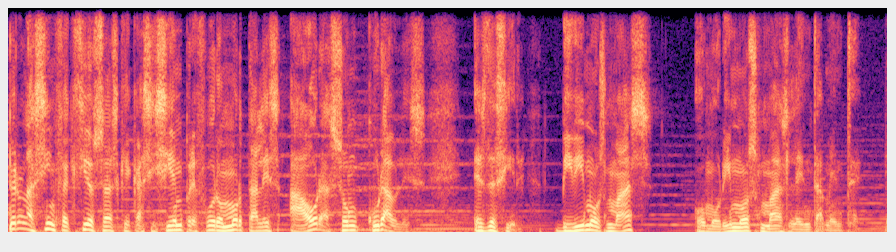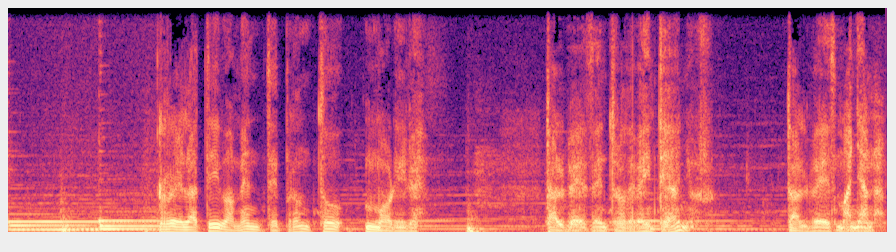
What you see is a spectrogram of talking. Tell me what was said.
Pero las infecciosas, que casi siempre fueron mortales, ahora son curables. Es decir, vivimos más o morimos más lentamente. Relativamente pronto moriré. Tal vez dentro de 20 años. Tal vez mañana.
